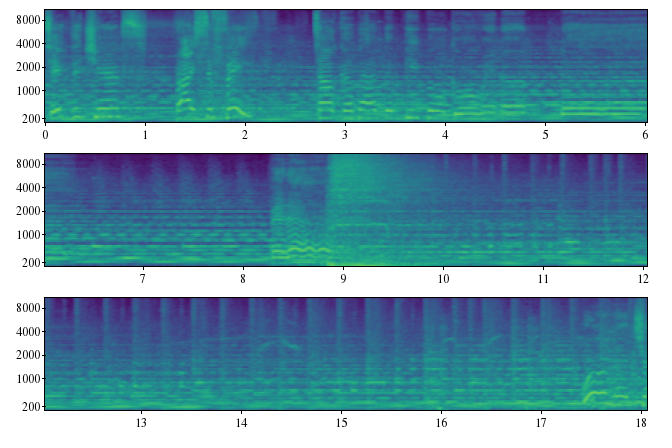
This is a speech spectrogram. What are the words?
Take the chance, price of faith. Talk about the people going under. A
